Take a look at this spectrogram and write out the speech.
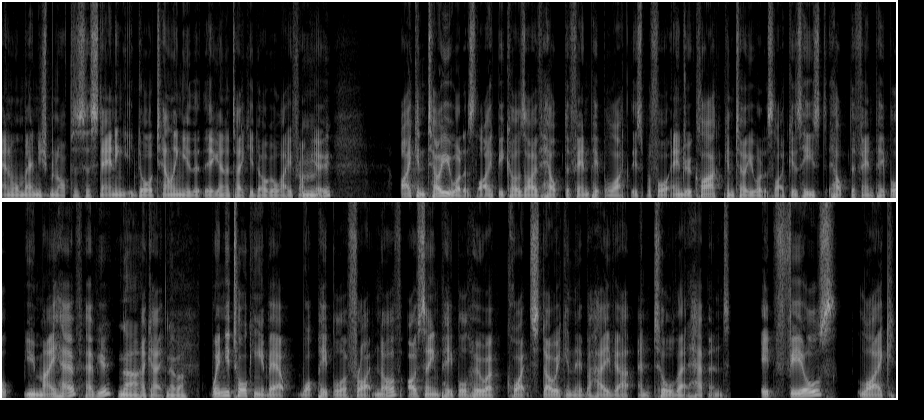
animal management officer standing at your door telling you that they're going to take your dog away from mm. you. I can tell you what it's like because I've helped defend people like this before. Andrew Clark can tell you what it's like because he's helped defend people. You may have, have you? No, Okay. never. When you're talking about what people are frightened of, I've seen people who are quite stoic in their behavior until that happens. It feels like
